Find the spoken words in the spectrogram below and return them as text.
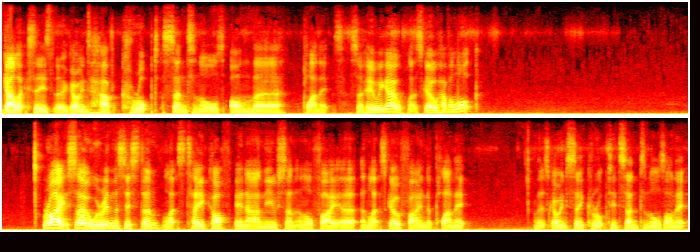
galaxies that are going to have corrupt sentinels on their planets. So here we go. Let's go have a look. Right, so we're in the system. Let's take off in our new Sentinel fighter and let's go find a planet that's going to say corrupted sentinels on it.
